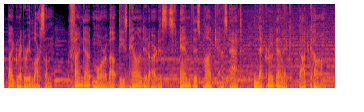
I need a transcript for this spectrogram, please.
by Gregory Larson. Find out more about these talented artists and this podcast at necrodemic.com.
